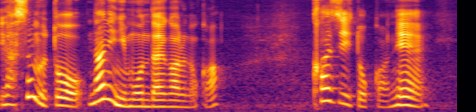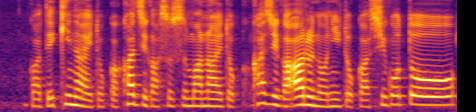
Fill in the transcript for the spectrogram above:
休むと何に問題があるのか？家事とかねができないとか家事が進まないとか家事があるのにとか仕事を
